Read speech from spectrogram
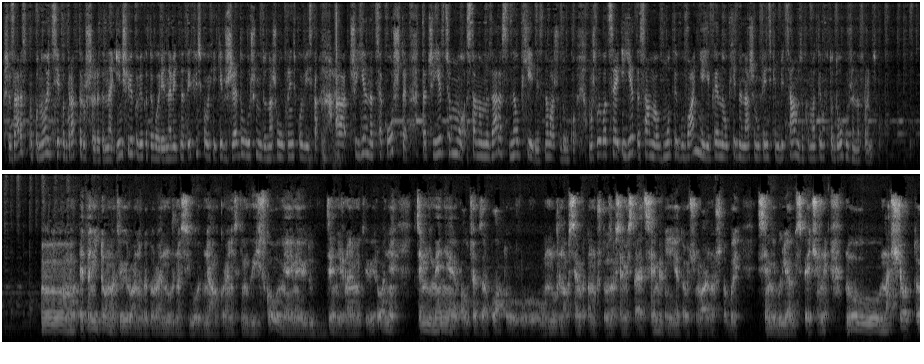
Що зараз пропонують ці контракти розширити на інші вікові категорії, навіть на тих військових, які вже долучені до нашого українського війська. А чи є на це кошти, та чи є в цьому станом на зараз необхідність, на вашу думку? Можливо, це і є те саме вмотивування, яке необхідне нашим українським бійцям, зокрема тим, хто довго вже на фронті. Это не то мотивирование, которое нужно сегодня украинским військовым, я имею в виду денежное мотивирование. Тем не менее, получать зарплату нужно всем, потому что за всеми стоят семьи, и это очень важно, чтобы семьи были обеспечены. Ну, насчет э,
